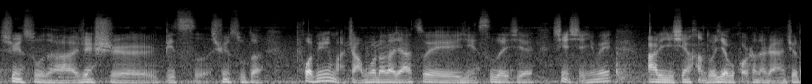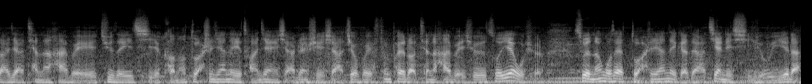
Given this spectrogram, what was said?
迅速的认识彼此，迅速的。破冰嘛，掌握了大家最隐私的一些信息。因为阿里以前很多业务口上的人，就大家天南海北聚在一起，可能短时间内团建一下，认识一下，就被分配到天南海北去做业务去了。所以能够在短时间内给大家建立起友谊来，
